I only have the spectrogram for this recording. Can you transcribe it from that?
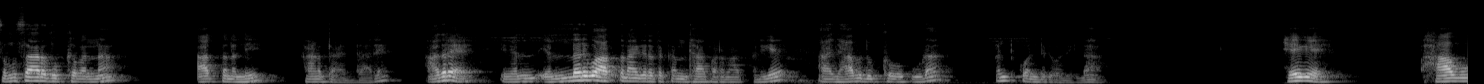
ಸಂಸಾರ ದುಃಖವನ್ನು ಆತ್ಮನಲ್ಲಿ ಕಾಣ್ತಾ ಇದ್ದಾರೆ. ಆದರೆ ಇವೆಲ್ಲ ಎಲ್ಲರಿಗೂ ಆತ್ಮನಾಗಿರತಕ್ಕಂಥ ಪರಮಾತ್ಮನಿಗೆ ಆ ಯಾವ ದುಃಖವೂ ಕೂಡ ಅಂಟುಕೊಂಡಿರುವುದಿಲ್ಲ. ಹೇಗೆ ಹಾವು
